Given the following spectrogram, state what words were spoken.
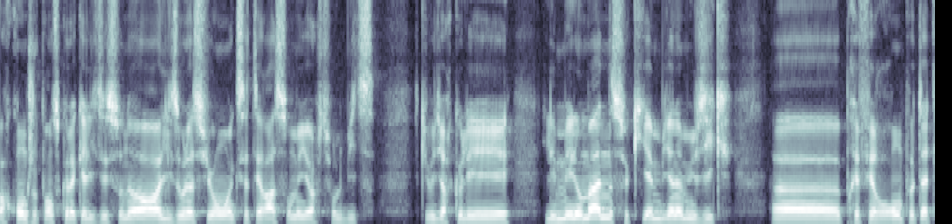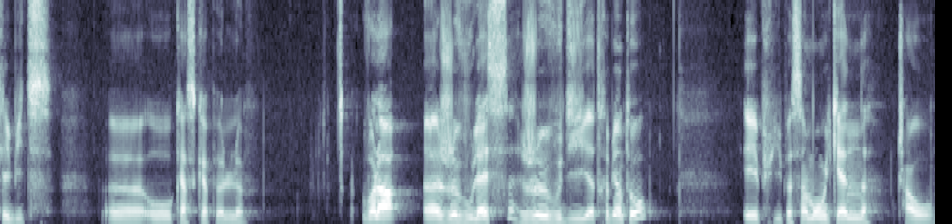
Par contre, je pense que la qualité sonore, l'isolation, etc. sont meilleures sur le Beats. Ce qui veut dire que les, les mélomanes, ceux qui aiment bien la musique, euh, préféreront peut-être les beats euh, au casque Apple. Voilà, euh, je vous laisse, je vous dis à très bientôt, et puis passez un bon week-end. Ciao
